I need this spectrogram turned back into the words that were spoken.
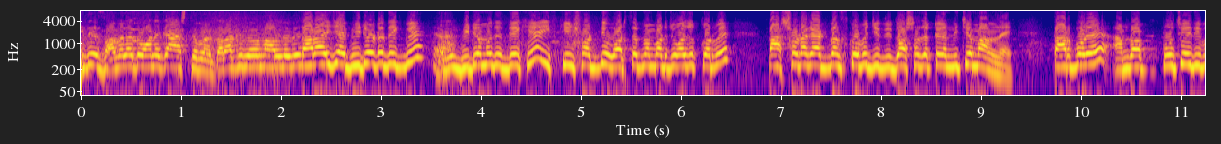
ঈদের ঝামেলা তো অনেকে আসতে পারে তারা কীভাবে মাল নেবে? তারা এই যে ভিডিওটা দেখবে হ্যাঁ। এবং ভিডিওর মধ্যে দেখে স্ক্রিনশট দিয়ে হোয়াটসঅ্যাপ নাম্বার যোগাযোগ করবে। পাঁচশো টাকা অ্যাডভান্স করবে যদি দশ হাজার টাকার নিচে মাল নেয়। তারপরে আমরা পৌঁছে দিব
